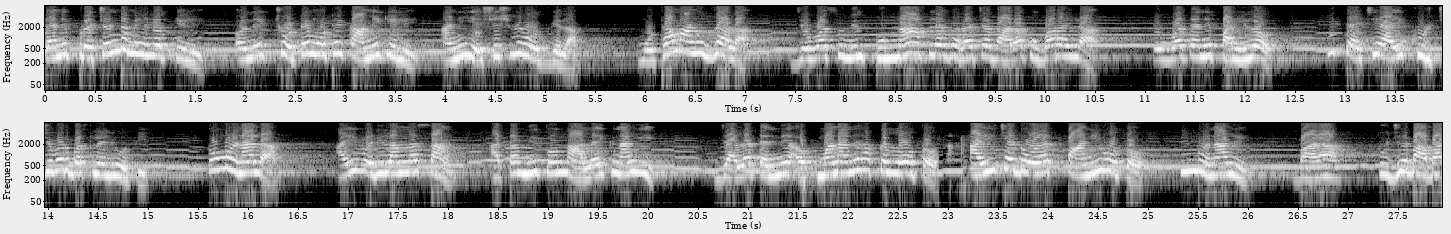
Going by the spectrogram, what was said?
त्याने प्रचंड मेहनत केली अनेक छोटे मोठे कामे केली आणि यशस्वी होत गेला. मोठा माणूस झाला. जेव्हा सुनील पुन्हा आपल्या घराच्या दारात उभा राहिला तेव्हा त्याने पाहिलं की त्याची आई खुर्चीवर बसलेली होती. तो म्हणाला आई वडिलांना सांग आता मी तो नालायक नाही. ज्याला त्यांनी अपमानाने हकललं होतं. आईच्या डोळ्यात पाणी होतं. ती म्हणाली बाळा तुझे बाबा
